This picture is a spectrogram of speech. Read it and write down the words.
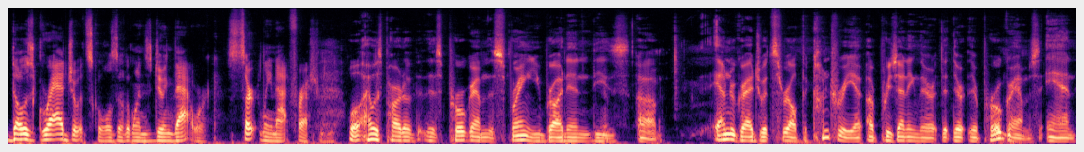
Those graduate schools are the ones doing that work, certainly not freshmen. Well, I was part of this program this spring. You brought in these um, undergraduates throughout the country of uh, presenting their, their, their programs, and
